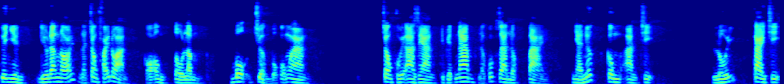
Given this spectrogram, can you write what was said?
Tuy nhiên, điều đang nói là trong phái đoàn có ông Tô Lâm, Bộ trưởng Bộ Công an. Trong khối ASEAN thì Việt Nam là quốc gia độc tài, nhà nước công an trị. Lối cai trị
